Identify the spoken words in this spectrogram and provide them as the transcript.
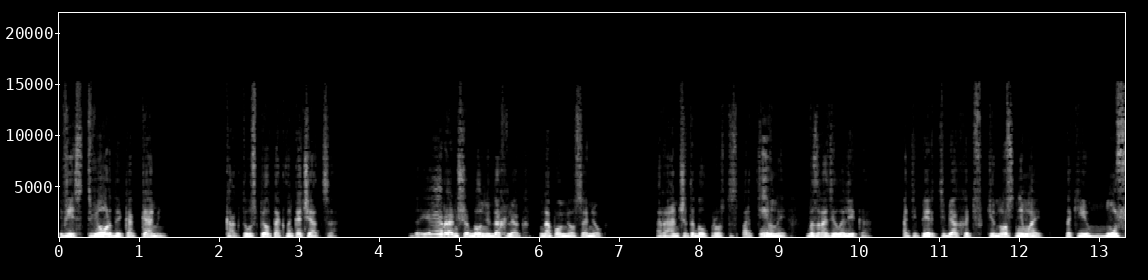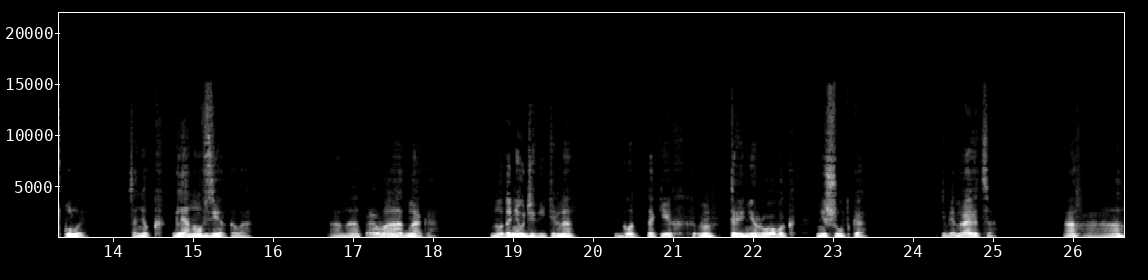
Весь твердый, как камень. Как ты успел так накачаться? — Да я и раньше был недохляк, — напомнил Санек. — Раньше ты был просто спортивный, — возразила Лика. — А теперь тебя хоть в кино снимай, такие мускулы. Санек глянул в зеркало. Она права, однако. Ну да неудивительно. Год таких э, тренировок — не шутка. Тебе нравится? — Ага,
